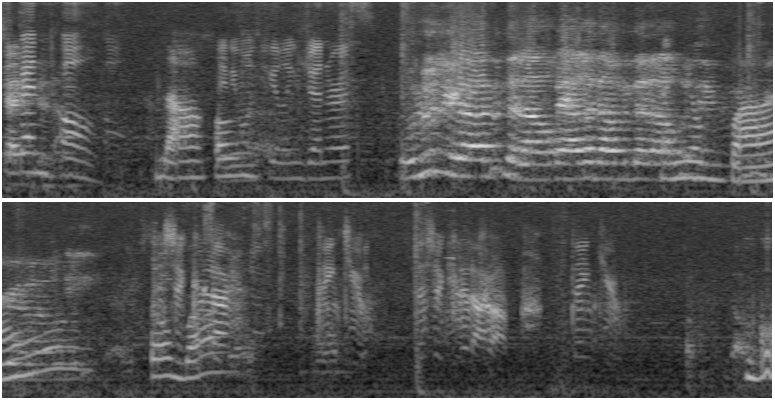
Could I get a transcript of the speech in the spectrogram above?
Spend all. Wala ako. Anyone feeling generous? Ulul, yan. Dala ako. Kaya ka namin dala ako. Ano ba? So ba? Go,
